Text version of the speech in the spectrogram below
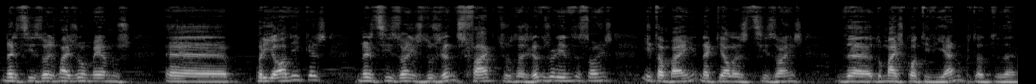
nas decisões mais ou menos uh, periódicas, nas decisões dos grandes factos, das grandes orientações e também naquelas decisões da, do mais cotidiano, portanto, da,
